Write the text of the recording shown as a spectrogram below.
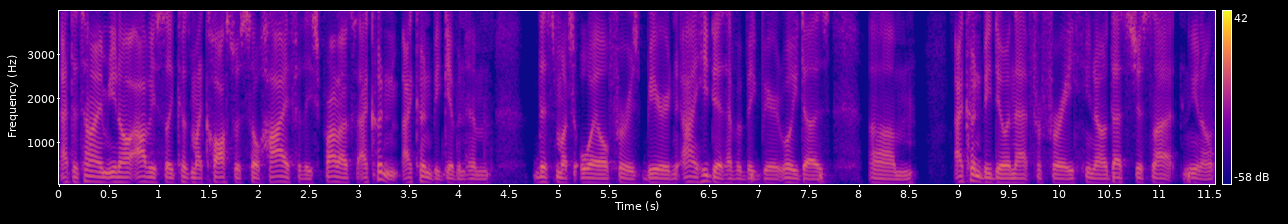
at the time you know obviously because my cost was so high for these products I couldn't I couldn't be giving him this much oil for his beard. Uh, he did have a big beard. Well, he does. Um, I couldn't be doing that for free. You know, that's just not, you know,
